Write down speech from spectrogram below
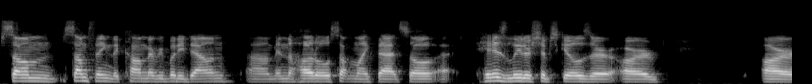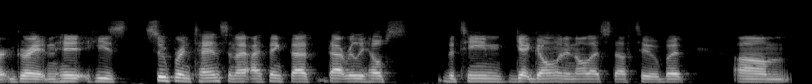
some something to calm everybody down um, in the huddle, something like that. So uh, his leadership skills are are are great, and he he's super intense, and I, I think that that really helps the team get going and all that stuff too. But um,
